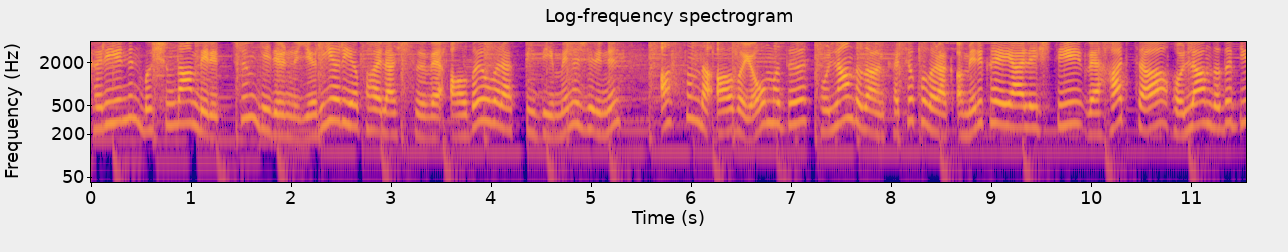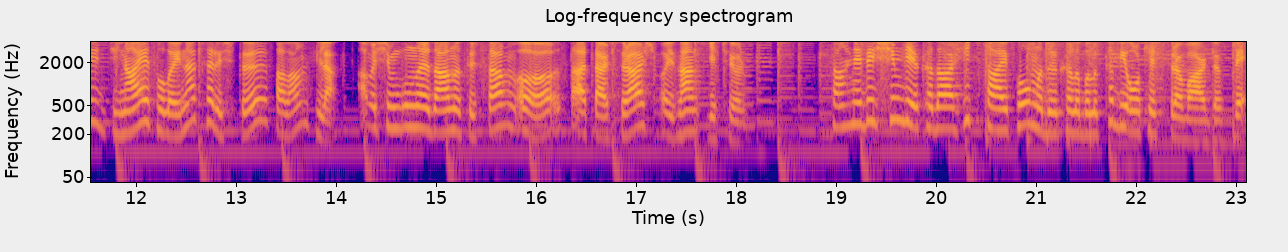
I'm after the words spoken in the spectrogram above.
kariyerinin başından beri tüm gelirini yarı yarıya paylaştığı ve albay olarak bildiği menajerinin aslında albay olmadığı, Hollanda'dan kaçak olarak Amerika'ya yerleştiği ve hatta Hollanda'da bir cinayet olayına karıştığı falan filan. Ama şimdi bunları da anlatırsam o saatler sürer. O yüzden geçiyorum. Sahnede şimdiye kadar hiç sahip olmadığı kalabalıkta bir orkestra vardı ve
